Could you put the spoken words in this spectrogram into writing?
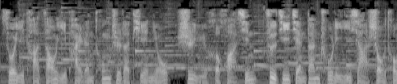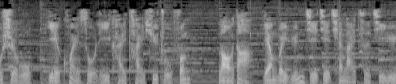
所以他早已派人通知了铁牛、诗雨和华心，自己简单处理一下手头事务，也快速离开太虚主峰。老大，两位云姐姐前来此机遇，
